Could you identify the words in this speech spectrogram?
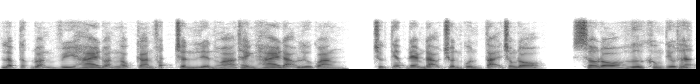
lập tức đoạn vì hai đoạn ngọc cán phất trần liền hóa thành hai đạo lưu quang, trực tiếp đem đạo chuẩn cuốn tại trong đó, sau đó hư không tiêu thất.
